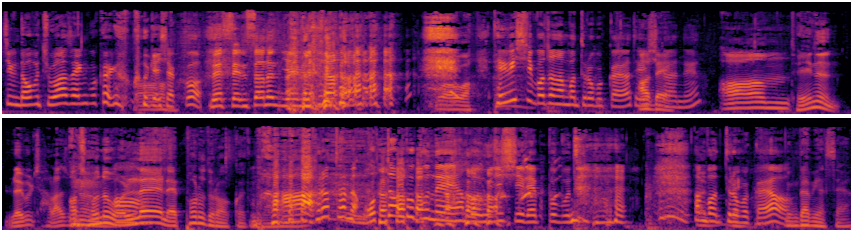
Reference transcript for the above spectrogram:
지금 너무 좋아서 행복하게 웃고 계셨고. 내 센서는 예민하게. 대휘 씨 버전 한번 들어볼까요? 대휘 아, 씨가 네. 하는. 음, 데이는 랩을 잘하죠. 아, 저는 어. 원래 래퍼로 들어왔거든요. 아, 그렇다면 어떤 부분에 한번 우진 씨랩 부분을 한번 들어볼까요? 농담이었어요.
